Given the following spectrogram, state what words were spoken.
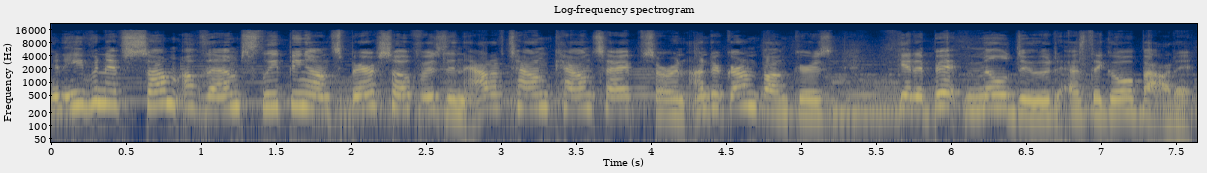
And even if some of them sleeping on spare sofas in out of town campsites or in underground bunkers get a bit mildewed as they go about it.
